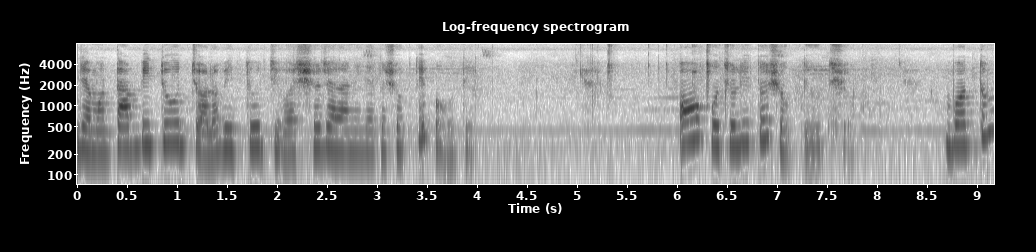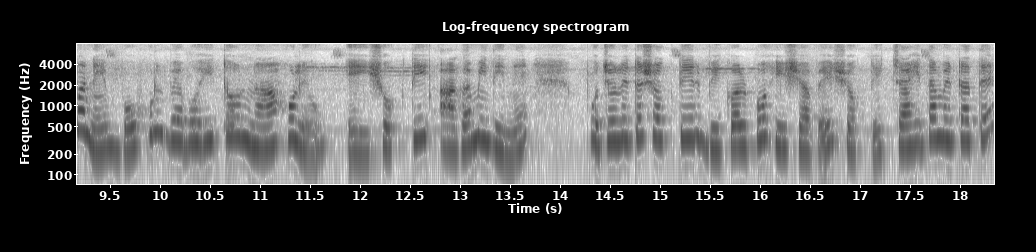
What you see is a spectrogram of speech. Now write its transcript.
যেমন তাপবিদ্যুৎ, জলবিদ্যুৎ, জীবাশ্ম জ্বালানিজাত শক্তি প্রভৃতি। অপ্রচলিত শক্তি উৎস। বর্তমানে বহুল ব্যবহৃত না হলেও এই শক্তি আগামী দিনে প্রচলিত শক্তির বিকল্প হিসাবে শক্তির চাহিদা মেটাতে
